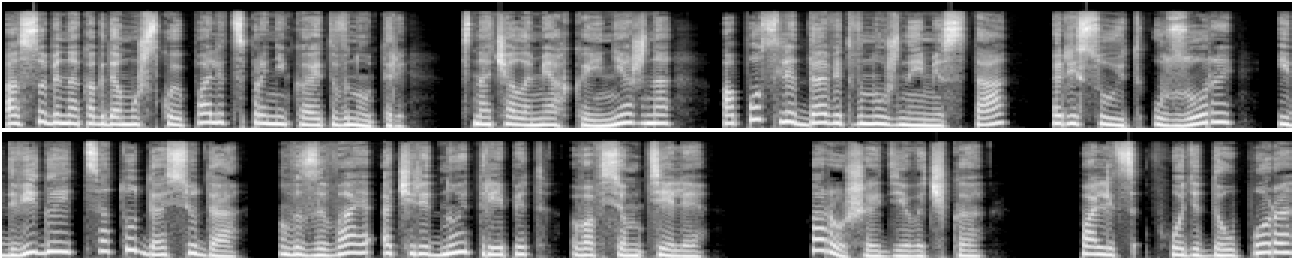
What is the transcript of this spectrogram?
особенно когда мужской палец проникает внутрь. Сначала мягко и нежно, а после давит в нужные места, рисует узоры и двигается туда-сюда, вызывая очередной трепет во всем теле. Хорошая девочка. Палец входит до упора,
